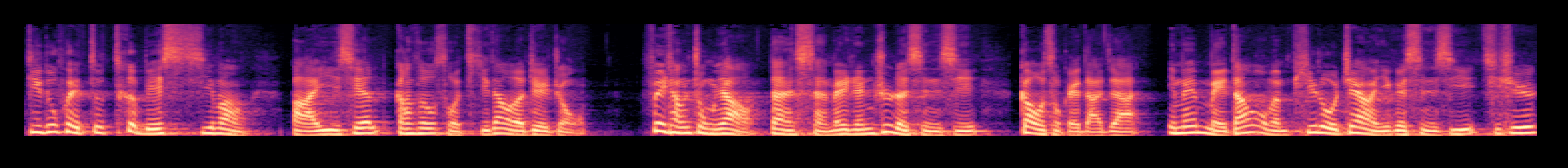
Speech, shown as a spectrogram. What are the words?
帝都会就特别希望把一些刚才我所提到的这种。非常重要但鲜为人知的信息告诉给大家，因为每当我们披露这样一个信息，其实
